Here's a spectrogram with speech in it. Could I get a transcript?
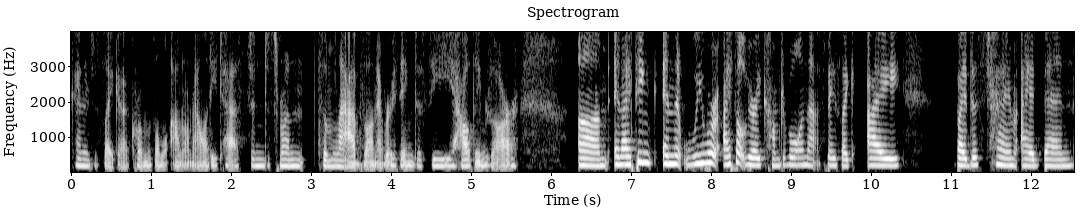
kind of just like a chromosomal abnormality test and just run some labs on everything to see how things are um, and I think, and we were, I felt very comfortable in that space. Like I, by this time, I had been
